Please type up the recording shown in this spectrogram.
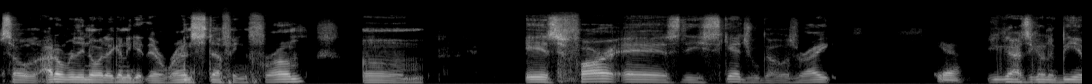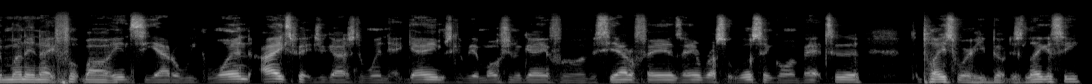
so I don't really know where they're going to get their run stuffing from. Um, as far as the schedule goes, right? Yeah you guys are going to be in Monday Night Football in Seattle week one. I expect you guys to win that game. It's going to be an emotional game for the Seattle fans and Russell Wilson going back to the place where he built his legacy.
